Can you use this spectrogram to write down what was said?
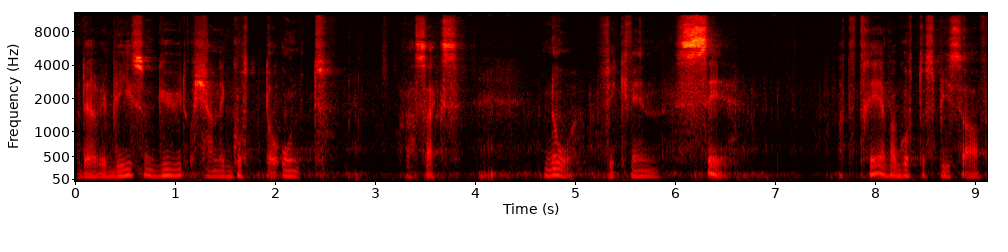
og dere vil bli som Gud og kjenne godt og ondt. Vers 6. Nå fikk kvinnen se at treet var godt å spise av,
